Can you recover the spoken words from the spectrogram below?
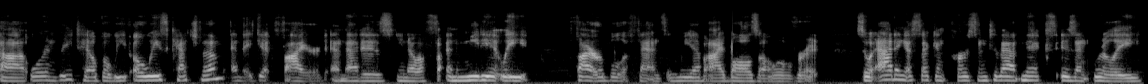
uh, or in retail, but we always catch them and they get fired. And that is, you know, an immediately fireable offense. And we have eyeballs all over it. So adding a second person to that mix isn't really,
